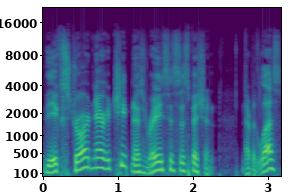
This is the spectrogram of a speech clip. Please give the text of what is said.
The extraordinary cheapness raised his suspicion. Nevertheless,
